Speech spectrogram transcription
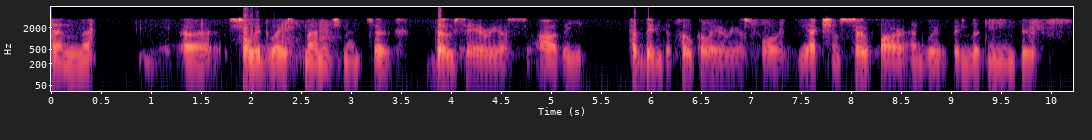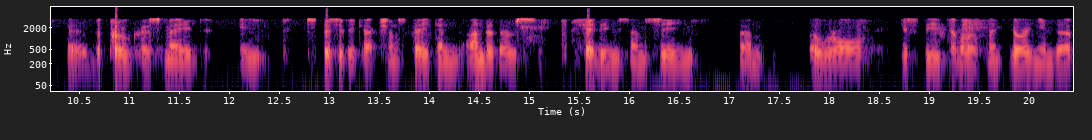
then uh, solid waste management. So those areas are the have been the focal areas for the actions so far, and we've been looking into uh, the progress made, the specific actions taken under those headings, and seeing um, overall is the development going in the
